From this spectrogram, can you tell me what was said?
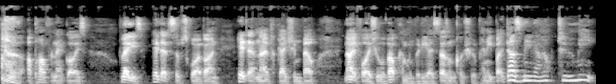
apart from that, guys, please hit that subscribe button, hit that notification bell, notifies you of upcoming videos, doesn't cost you a penny, but it does mean a lot to me.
